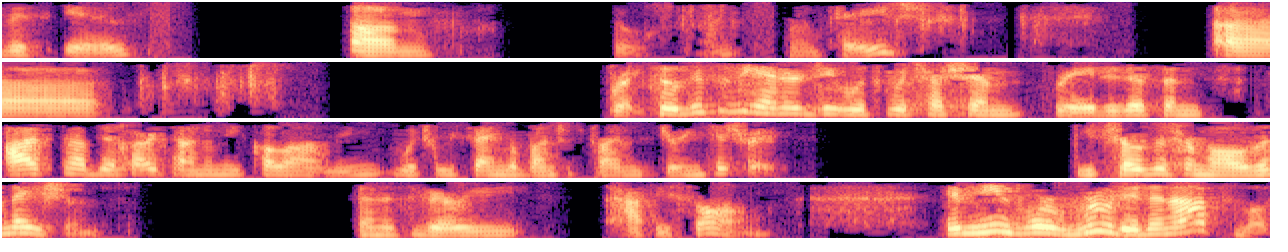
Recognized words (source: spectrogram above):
this is, um, oh, wrong page. Uh, right. So this is the energy with which Hashem created us, and which we sang a bunch of times during Tishrei. You chose us from all the nations. And it's a very happy song. It means we're rooted in Atzmus.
